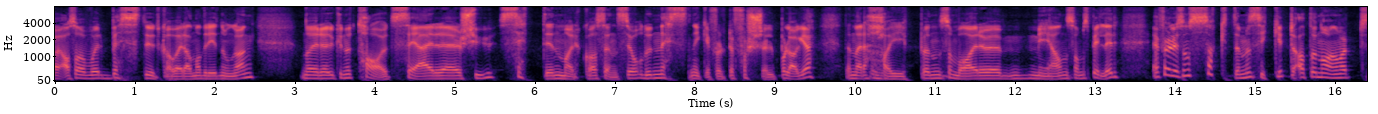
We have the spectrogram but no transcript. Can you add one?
altså, vår beste utgave av Real Madrid noen gang. Når du kunne ta ut CR7, sette inn Marco Ascencio, og du nesten ikke følte forskjell på laget. Den derre hypen som var øh, med han som spiller. Jeg føler liksom sakte, men sikkert at nå har han vært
